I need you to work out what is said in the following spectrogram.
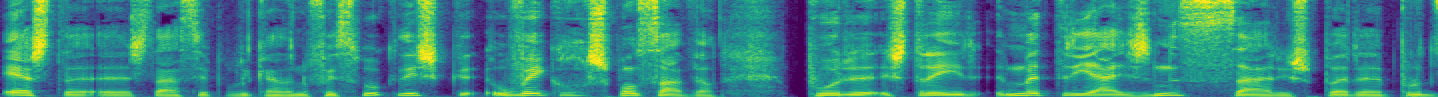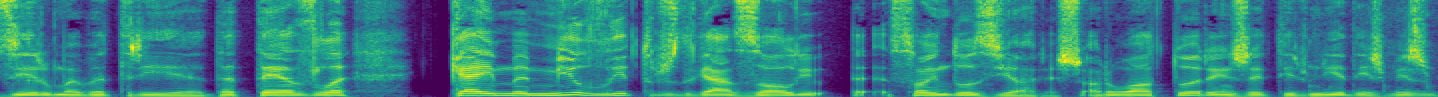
Esta ah, está a ser publicada no Facebook. Diz que o veículo responsável por extrair materiais necessários para produzir uma bateria da Tesla Tesla queima mil litros de gás óleo eh, só em 12 horas. Ora, o autor, em jeito de ironia, diz mesmo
